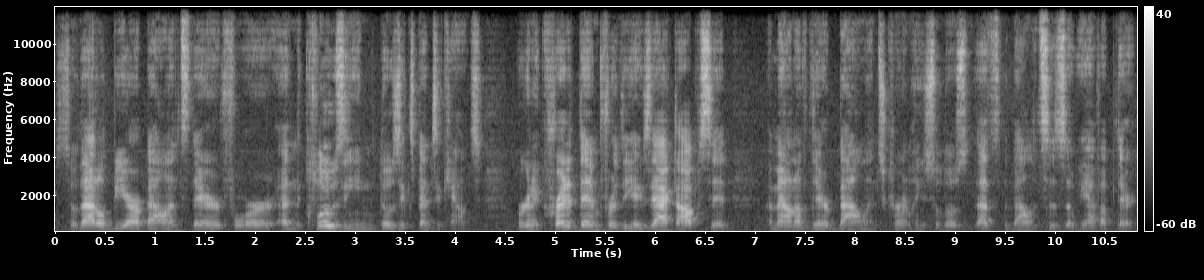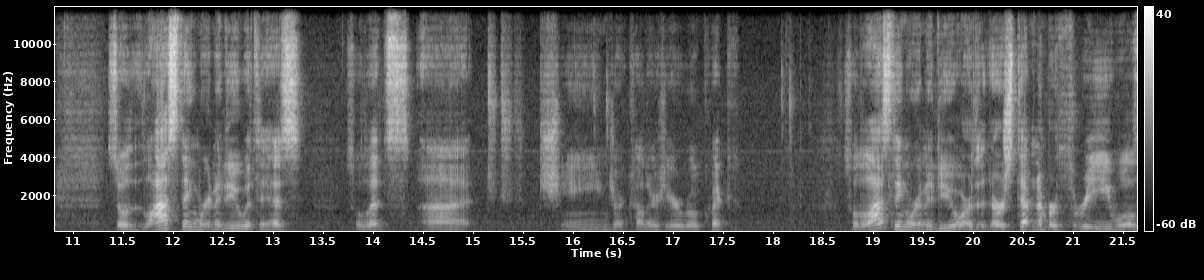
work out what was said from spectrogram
So that'll be our balance there for and closing those expense accounts. We're going to credit them for the exact opposite amount of their balance currently. So those that's the balances that we have up there. So the last thing we're going to do with this, so let's uh, change our color here real quick. So the last thing we're going to do, or, or step number three, we'll,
